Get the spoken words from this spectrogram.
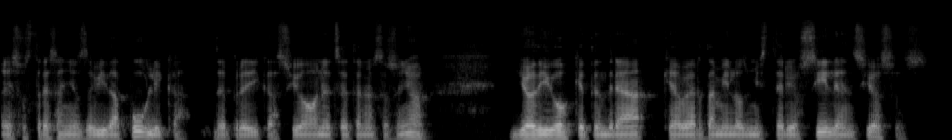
esos tres años de vida pública, de predicación, etcétera, nuestro Señor. Yo digo que tendría que haber también los misterios silenciosos,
